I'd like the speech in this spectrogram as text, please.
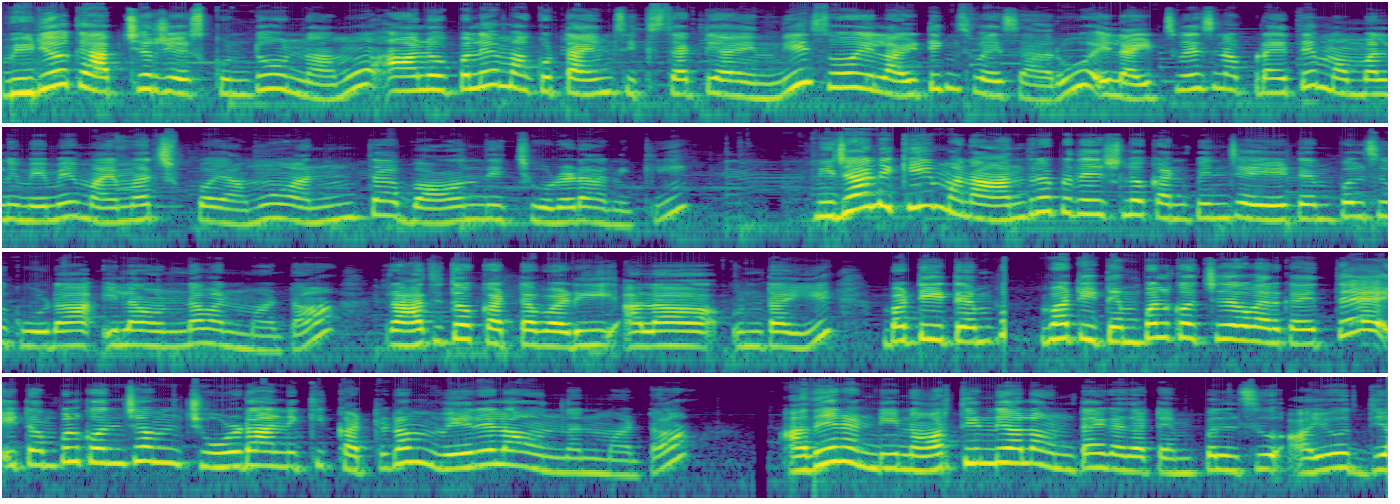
వీడియో క్యాప్చర్ చేసుకుంటూ ఉన్నాము. ఆ లోపలే మాకు టైం సిక్స్ థర్టీ అయింది. సో ఈ లైటింగ్స్ వేశారు. ఈ లైట్స్ వేసినప్పుడైతే మమ్మల్ని మేమే మైమర్చిపోయాము. అంత బాగుంది చూడడానికి. నిజానికి మన ఆంధ్రప్రదేశ్లో కనిపించే ఏ టెంపుల్స్ కూడా ఇలా ఉండవన్నమాట. రాతితో కట్టబడి అలా ఉంటాయి. బట్ ఈ టెంపుల్ బట్ ఈ టెంపుల్కి వచ్చే వరకు అయితే ఈ టెంపుల్ కొంచెం చూడడానికి కట్టడం వేరేలా ఉందన్నమాట. అదేనండి నార్త్ ఇండియాలో ఉంటాయి కదా టెంపుల్స్ అయోధ్య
